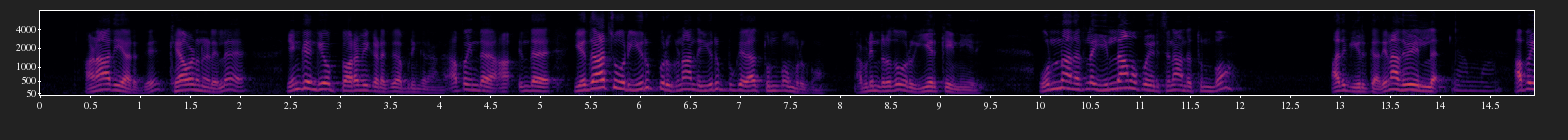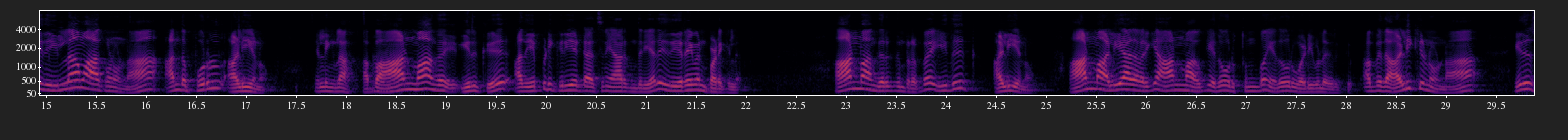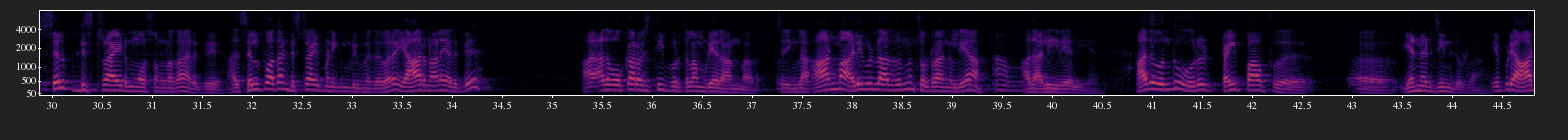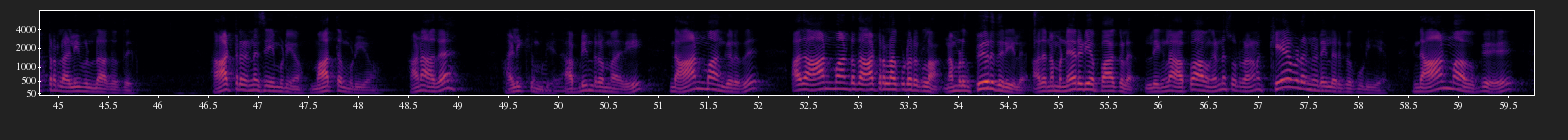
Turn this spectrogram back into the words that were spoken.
அனாதியாக இருக்குது கேவல நிலையில் எங்கெங்கேயோ பரவி கிடக்கு அப்படிங்கிறாங்க. அப்போ இந்த இந்த ஏதாச்சும் ஒரு இருப்பு இருக்குன்னா அந்த இருப்புக்கு ஏதாவது துன்பம் இருக்கும் அப்படின்றது ஒரு இயற்கை நீதி. ஒன்று அந்த இடத்துல இல்லாமல் போயிடுச்சுன்னா அந்த துன்பம் அதுக்கு இருக்காது. ஏன்னா அதுவே இல்லை. அப்போ இது இல்லாமல் ஆக்கணும்னா அந்த பொருள் அழியணும். இல்லைங்களா? அப்போ ஆன்மா அங்கே இருக்குது அது எப்படி கிரியேட் ஆச்சுன்னு யாருக்கும் தெரியாது. இது இறைவன் படைக்கல. ஆன்மா அங்கே இருக்குன்றப்ப இது அழியணும். ஆன்மா அழியாத வரைக்கும் ஆன்மாவுக்கு ஏதோ ஒரு துன்பம் ஏதோ ஒரு வடிவில் இருக்குது அப்போ இதை அழிக்கணும்னா இது செல்ஃப் டிஸ்ட்ராய்டு மோஷனில் தான் இருக்குது அது செல்ஃபாக தான் டிஸ்ட்ராய் பண்ணிக்க முடியுமே தவிர யாருனாலையும் அதுக்கு அதை உட்கார வச்சு தீ பொருத்தலாம் முடியாது ஆன்மாவை. சரிங்களா? ஆன்மா அழிவில்லாததுன்னு சொல்கிறாங்க இல்லையா? அது அழியவே அழியாது. அது வந்து ஒரு டைப் ஆஃப் எனர்ஜின்னு சொல்கிறாங்க எப்படி ஆற்றல் அழிவு இல்லாதது? ஆற்றல் என்ன செய்ய முடியும்? மாற்ற முடியும். ஆனால் அதை அழிக்க முடியாது. அப்படின்ற மாதிரி இந்த ஆன்மாங்கிறது அது ஆன்மான்றது ஆற்றலாக கூட இருக்கலாம். நம்மளுக்கு பேர் தெரியல. அதை நம்ம நேரடியாக பார்க்கல. இல்லைங்களா? அப்போ அவங்க என்ன சொல்கிறாங்கன்னா கேவல நிலையில் இருக்கக்கூடிய இந்த ஆன்மாவுக்கு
